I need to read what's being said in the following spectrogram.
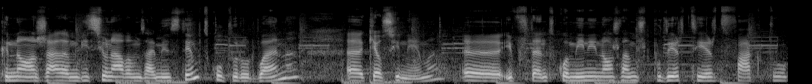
que nós já ambicionávamos há imenso tempo, de cultura urbana, que é o cinema, uh, e portanto com a Mini nós vamos poder ter de facto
